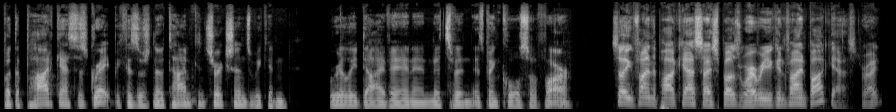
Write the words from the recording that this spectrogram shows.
But the podcast is great because there's no time constrictions. We can really dive in, and it's been it's been cool so far. So you can find the podcast, I suppose, wherever you can find podcasts, right?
